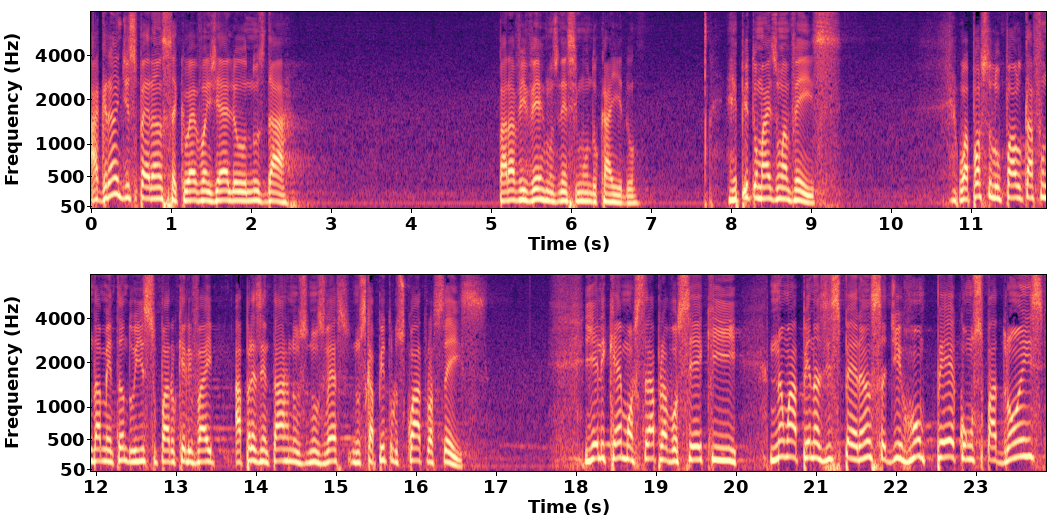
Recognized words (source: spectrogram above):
a grande esperança que o Evangelho nos dá para vivermos nesse mundo caído. Repito mais uma vez. O apóstolo Paulo está fundamentando isso para o que ele vai apresentar nos, nos, nos capítulos 4 a 6. E ele quer mostrar para você que não há apenas esperança de romper com os padrões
